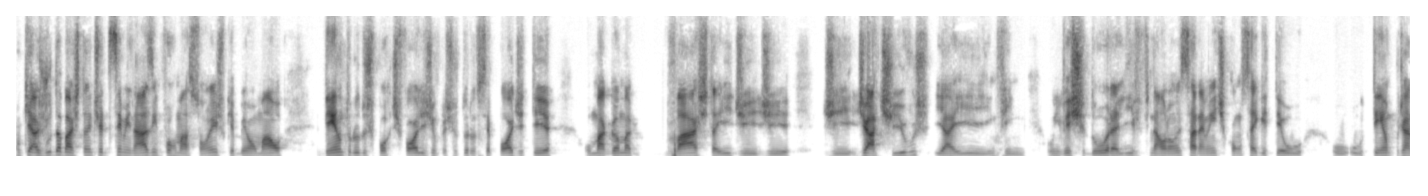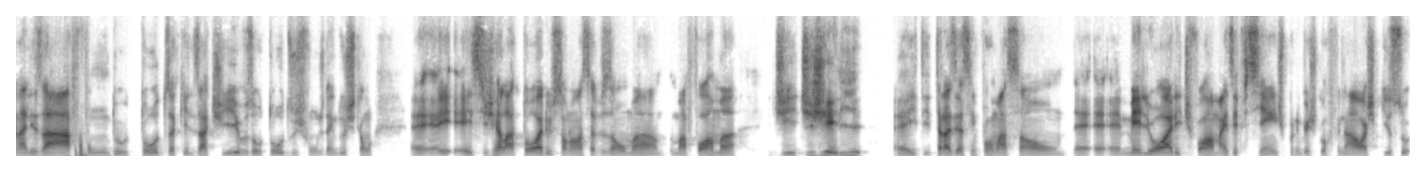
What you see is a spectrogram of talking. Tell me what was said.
o que ajuda bastante a disseminar as informações, porque bem ou mal, dentro dos portfólios de infraestrutura você pode ter uma gama vasta aí de, de, de, de ativos, e aí, enfim, o investidor ali, final, não necessariamente consegue ter o, o, o, tempo de analisar a fundo todos aqueles ativos ou todos os fundos da indústria. Então, é, é, esses relatórios são, na nossa visão, uma, uma forma de digerir é, e, trazer essa informação é, é, melhor e de forma mais eficiente para o investidor final. Acho que isso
